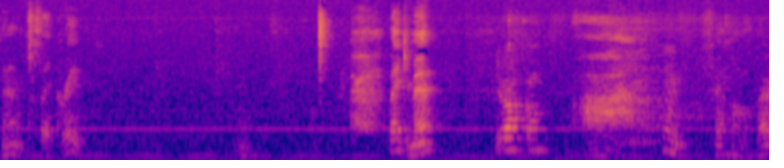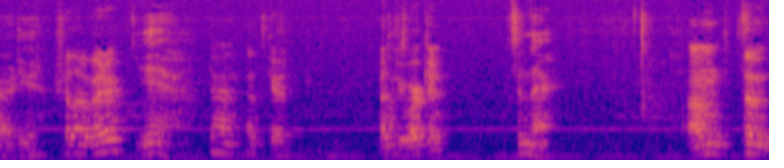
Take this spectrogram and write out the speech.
Man, it's like great. Thank you, man. You're welcome. Ah, Hmm. feel a little better, dude. Feel a little better? Yeah. Yeah, that's good. Must be working. What's in there? Um, the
